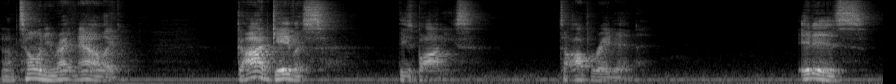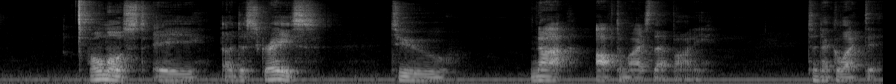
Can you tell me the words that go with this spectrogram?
And I'm telling you right now, like God gave us these bodies to operate in. It is almost a, a disgrace to not optimize that body, to neglect it.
